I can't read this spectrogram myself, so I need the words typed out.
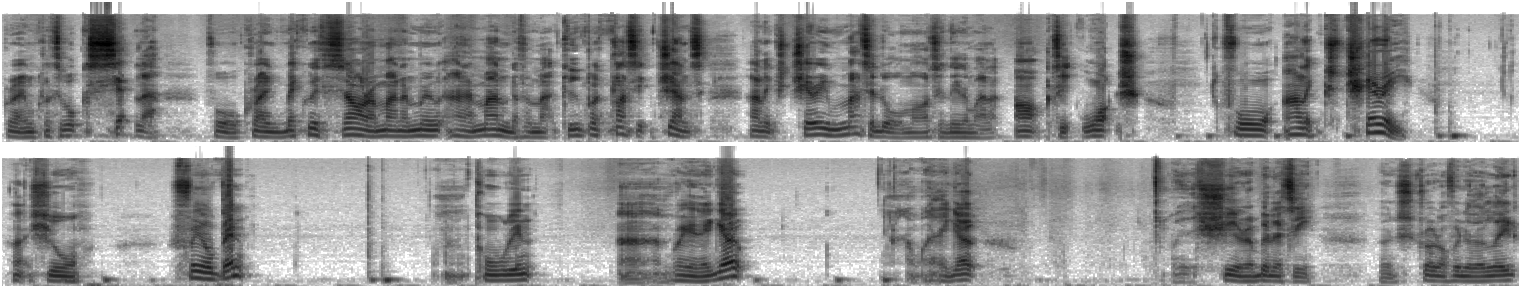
Graham Clutterbuck. Settler for Craig Beckwith. Sarah Manamu and Amanda for Matt Cooper. Classic Chance, Alex Cherry. Matador, Martin Liederman. Arctic Watch for Alex Cherry. That's your field then. Called in and ready they go. And away they go. With sheer ability. and straight off into the lead.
